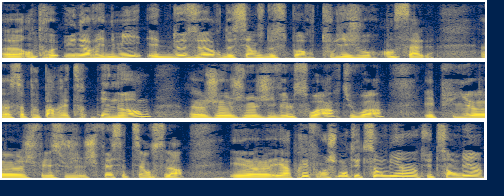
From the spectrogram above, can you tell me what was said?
euh, entre une heure et demie et deux heures de séances de sport tous les jours en salle. Euh, ça peut paraître énorme. Je, j'y vais le soir, tu vois, et puis je fais je, je fais cette séance là. Euh, et, après, franchement, tu te sens bien, tu te sens bien.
